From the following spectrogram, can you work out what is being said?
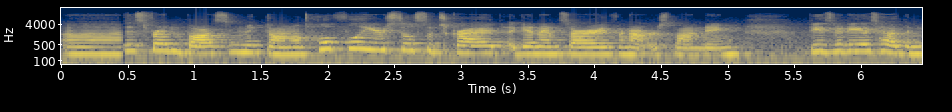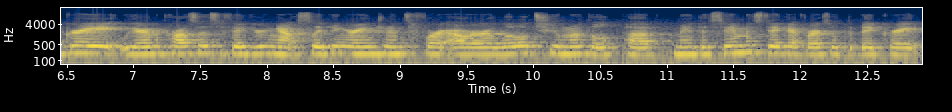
Uh, this is from Boston McDonald. Hopefully you're still subscribed. Again, I'm sorry for not responding. These videos have been great. We are in the process of figuring out sleeping arrangements for our little two-month-old pup. Made the same mistake at first with the big crate,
